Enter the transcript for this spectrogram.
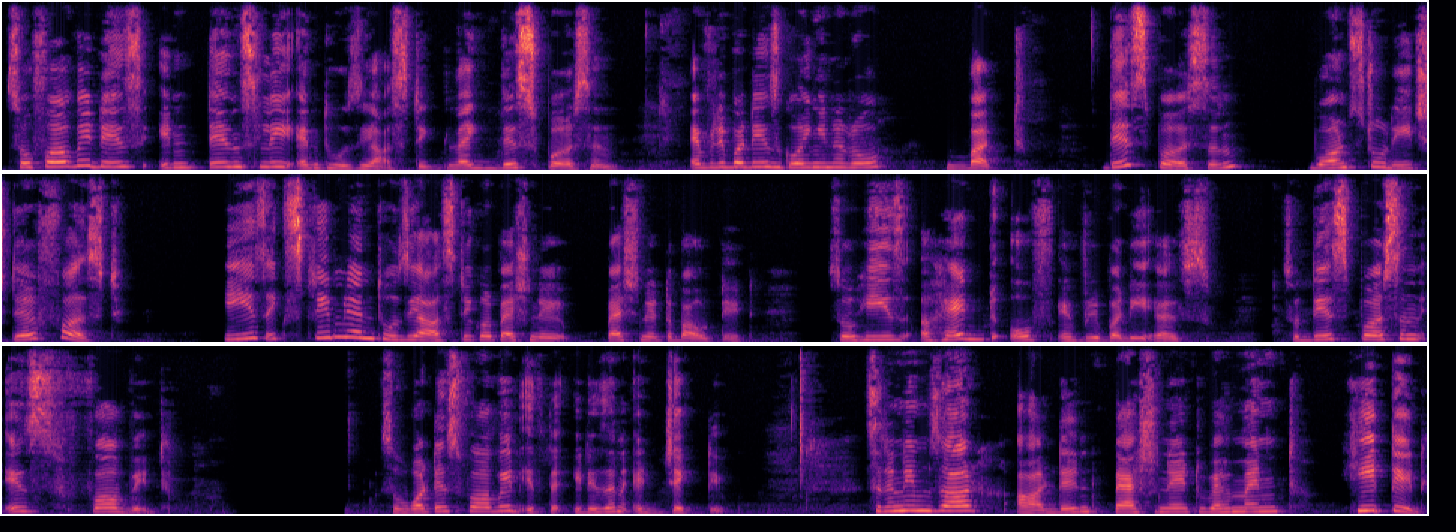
So fervid is intensely enthusiastic, like this person everybody is going in a row. But this person wants to reach there first. He is extremely enthusiastic or passionate passionate about it. So he is ahead of everybody else. So this person is fervid. So what is fervid? It is an adjective. Synonyms are ardent passionate vehement heated.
